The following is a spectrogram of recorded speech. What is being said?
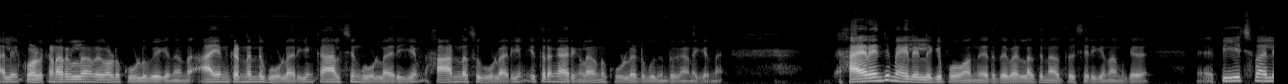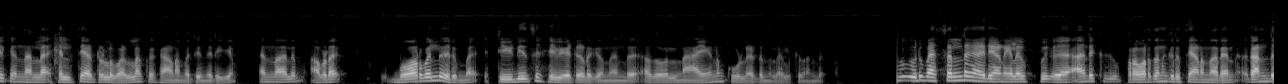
അല്ലെങ്കിൽ കുഴൽക്കിണറുകളോട് കൂടുതൽ ഉപയോഗിക്കുന്നുണ്ട്. അയൺ കണ്ടന്റ് കൂടുതലായിരിക്കും കാൽസ്യം കൂടുതലായിരിക്കും ഹാർഡ്നെസ് കൂടുതലായിരിക്കും ഇത്തരം കാര്യങ്ങളാണ് കൂടുതലായിട്ട് ബുദ്ധിമുട്ട് കാണിക്കുന്നത്. ഹൈ റേഞ്ച് മേഖലയിലേക്ക് പോകാൻ നേരത്ത് വെള്ളത്തിനകത്ത് ശരിക്കും നമുക്ക് പി എച്ച് വാല്യൂ ഒക്കെ നല്ല ഹെൽത്തി ആയിട്ടുള്ള വെള്ളമൊക്കെ കാണാൻ പറ്റുന്നിരിക്കും എന്നാലും അവിടെ ബോർവെൽ വരുമ്പോൾ ടി ഡി എസ് ഹെവി ആയിട്ട് കിടക്കുന്നുണ്ട്. അതുപോലെ തന്നെ അയണും കൂടുതലായിട്ട് നിലനിൽക്കുന്നുണ്ട്. ഒരു വെസലിന്റെ കാര്യമാണെങ്കിൽ അതിന്റെ പ്രവർത്തനം കൃത്യമാണെന്ന് അറിയാൻ രണ്ട്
